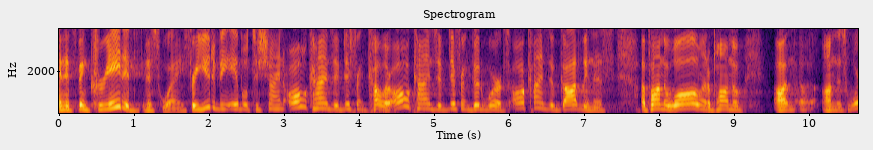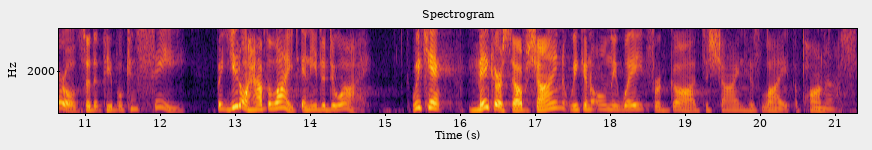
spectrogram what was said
and it's been created this way for you to be able to shine all kinds of different color, all kinds of different good works, all kinds of godliness upon the wall and upon the on, uh, on this world so that people can see. But you don't have the light, and neither do I. We can't make ourselves shine. We can only wait for God to shine his light upon us.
